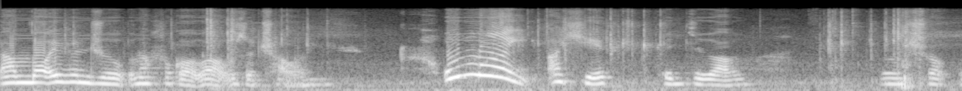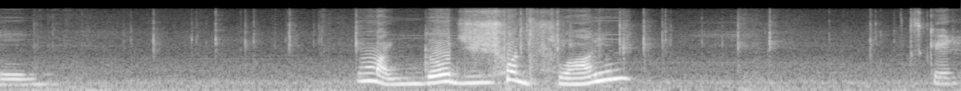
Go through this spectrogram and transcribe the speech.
I'm not even joking. I forgot that was a challenge. Oh my! I hate kids have one shot with. Oh my god! You just went flying. It's good.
